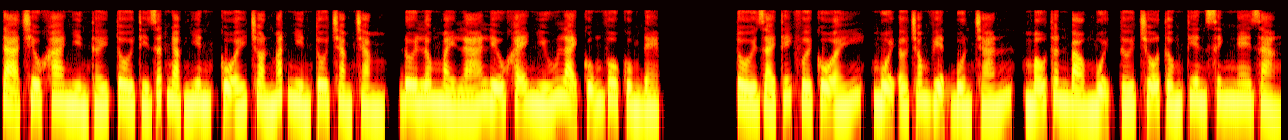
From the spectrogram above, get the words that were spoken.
Tạ chiêu kha nhìn thấy tôi thì rất ngạc nhiên, cô ấy tròn mắt nhìn tôi chằm chằm, đôi lông mày lá liễu khẽ nhíu lại cũng vô cùng đẹp. Tôi giải thích với cô ấy, muội ở trong viện buồn chán, mẫu thân bảo muội tới chỗ Tống Tiên Sinh nghe giảng.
